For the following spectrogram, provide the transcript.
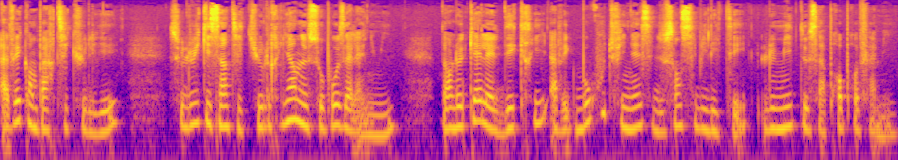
avec en particulier celui qui s'intitule Rien ne s'oppose à la nuit, dans lequel elle décrit avec beaucoup de finesse et de sensibilité le mythe de sa propre famille.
